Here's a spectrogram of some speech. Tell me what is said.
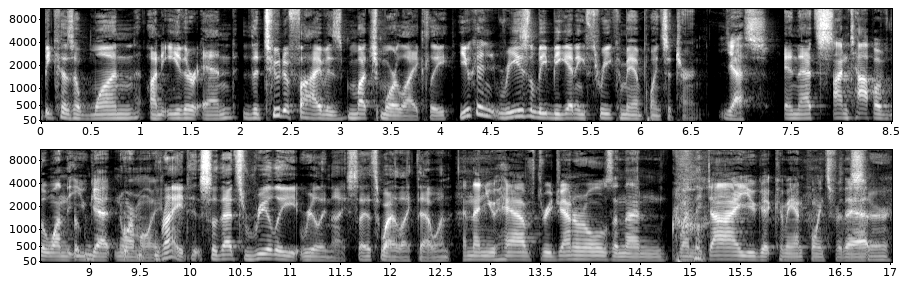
because of one on either end, the two to five is much more likely. You can reasonably be getting three command points a turn. Yes. And that's On top of the one that you uh, get normally. right. So that's really, really nice. That's why I like that one. And then you have three generals, and then when they die, you get command points for that. Sure.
